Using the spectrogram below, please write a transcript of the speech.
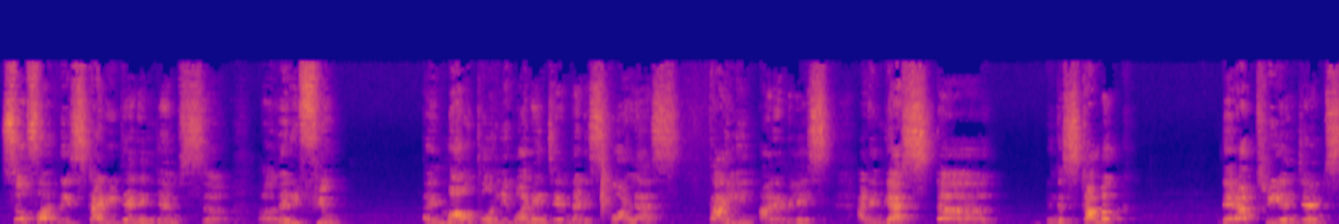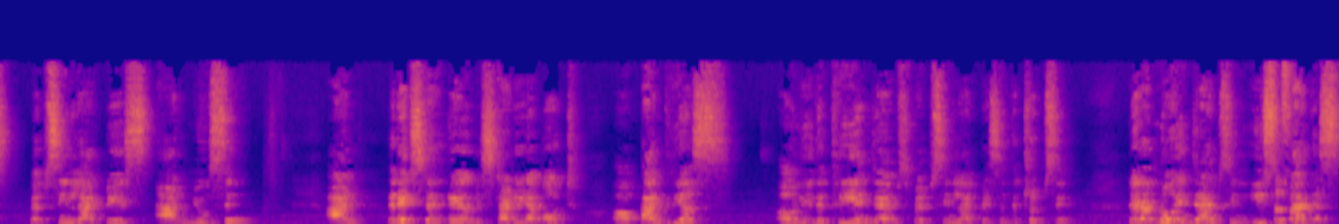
So far we studied the enzymes uh, uh, very few. In mouth only one enzyme that is called as ptyalin or amylase and in gas uh, in the stomach there are three enzymes pepsin, lipase and mucin and the next uh, we studied about uh, pancreas only the three enzymes pepsin, lipase and the trypsin. There are no enzymes in esophagus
